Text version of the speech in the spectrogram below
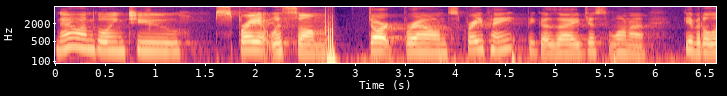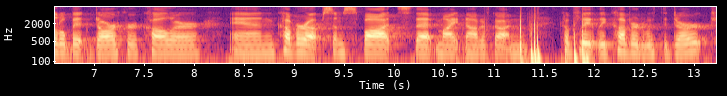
Now I'm going to spray it with some dark brown spray paint because I just want to give it a little bit darker color and cover up some spots that might not have gotten completely covered with the dirt.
